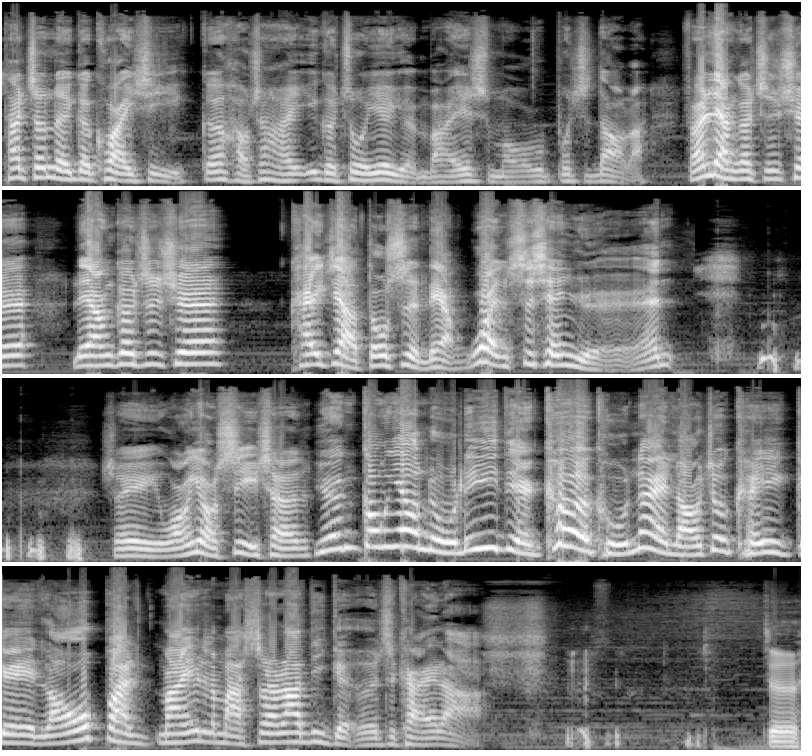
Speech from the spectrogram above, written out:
他真的一个会计跟好像还一个作业员吧，还是什么，我不知道了。反正两个职缺，两个职缺开价都是两万四千元。所以网友戏称，员工要努力一点，刻苦耐劳，就可以给老板买玛莎拉蒂给儿子开啦。这，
